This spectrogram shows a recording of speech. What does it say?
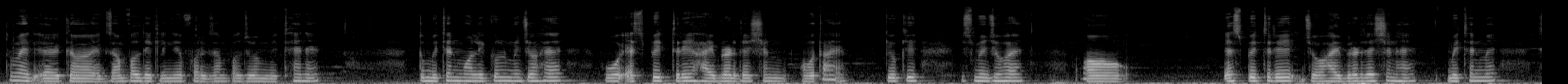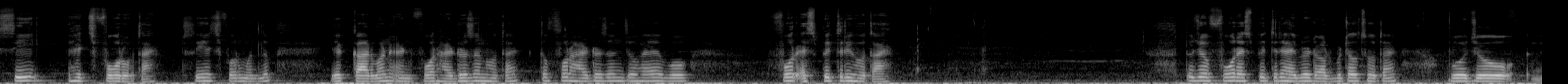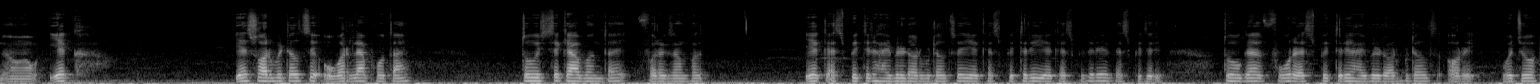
तो मैं एक एग्जांपल देख लेंगे। फॉर एग्जांपल जो मिथेन है तो मिथेन मॉलिक्यूल में जो है, वो एस पी थ्री हाइब्रिडाइजेशन होता है, क्योंकि इसमें जो है एस पी थ्री जो हाइब्रिडाइजेशन है मिथेन में सी एच फोर होता है। सी एच फोर मतलब एक कार्बन एंड फोर हाइड्रोजन होता है तो फोर हाइड्रोजन जो है वो फोर एस पी थ्री होता है। तो जो four S P three hybrid orbitals होता है, वो जो एक एस ऑर्बिटल से ओवरलैप होता है तो इससे क्या बनता है? फॉर एग्जांपल एक S P three hybrid orbital से एक एस पी थ्री एक एस पी थ्री एक एस पी थ्री तो हो गया four S P three hybrid orbitals और वो जो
